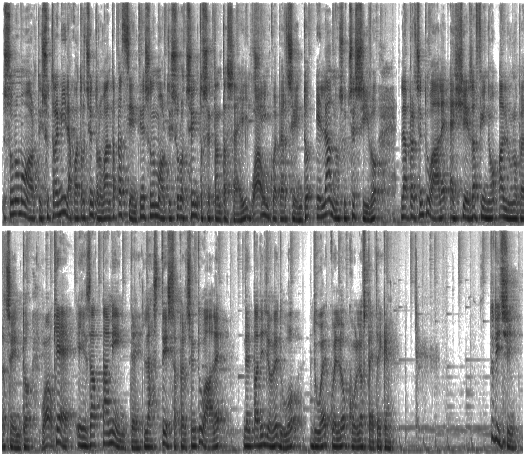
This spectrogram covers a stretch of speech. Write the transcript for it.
sono morti su 3.490 pazienti, ne sono morti solo 176, il Wow. 5%, e l'anno successivo la percentuale è scesa fino all'1%, Wow. che è esattamente la stessa percentuale del padiglione 2, quello con le ostetriche. Tu dici,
